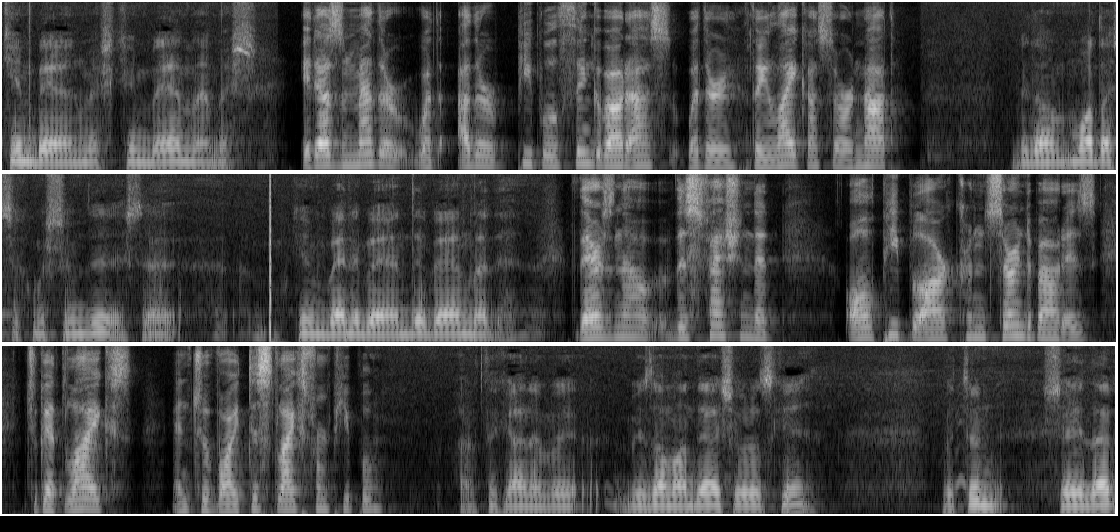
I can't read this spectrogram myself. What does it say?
Kim beğenmiş, kim beğenmemiş. It doesn't matter what other people think about us, whether they like us or not. There's now this fashion that all people are concerned about is to get likes and to avoid dislikes from people. Artık yani bir zamanda yaşıyoruz ki bütün şeyler,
